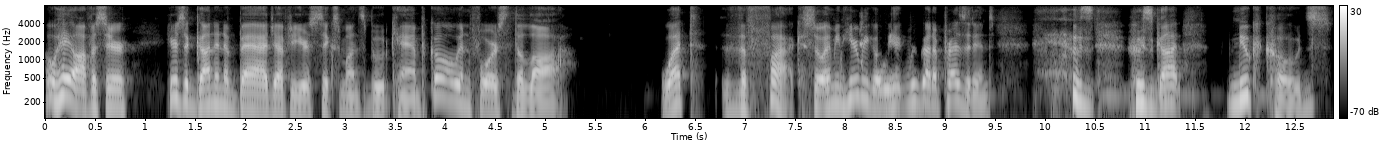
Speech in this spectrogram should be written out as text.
Oh, hey, officer, here's a gun and a badge after your six months boot camp. Go enforce the law. What the fuck? So I mean, here we go. We we've got a president who's who's got nuke codes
